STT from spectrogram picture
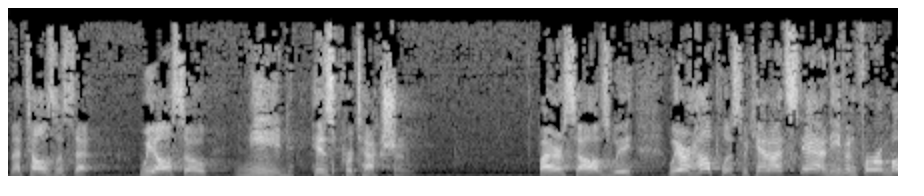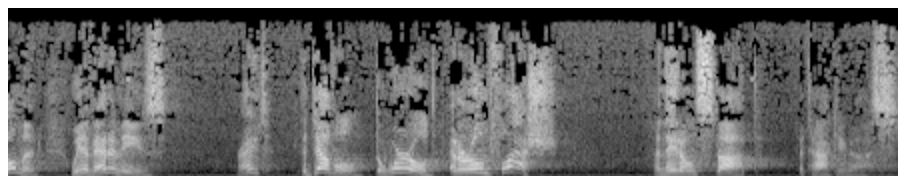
That tells us that we also need his protection. By ourselves, we, we are helpless. We cannot stand even for a moment. We have enemies, right? The devil, the world, and our own flesh. And they don't stop attacking us.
